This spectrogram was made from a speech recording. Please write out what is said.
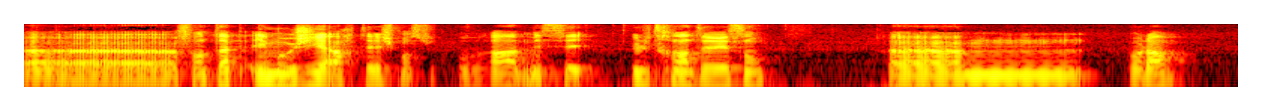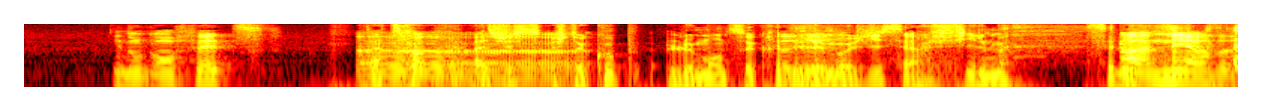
Euh, Enfin, tape emoji Arte, je pense que tu trouveras, mais c'est ultra intéressant. Euh, voilà. Et donc en fait. Attends, euh, ah, juste, je te coupe. Le monde secret des emojis, c'est un film. c'est le, Ah merde,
